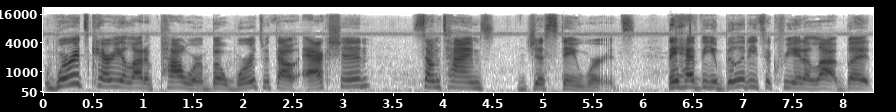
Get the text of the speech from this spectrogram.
Words carry a lot of power, but words without action sometimes just stay words. They have the ability to create a lot, but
